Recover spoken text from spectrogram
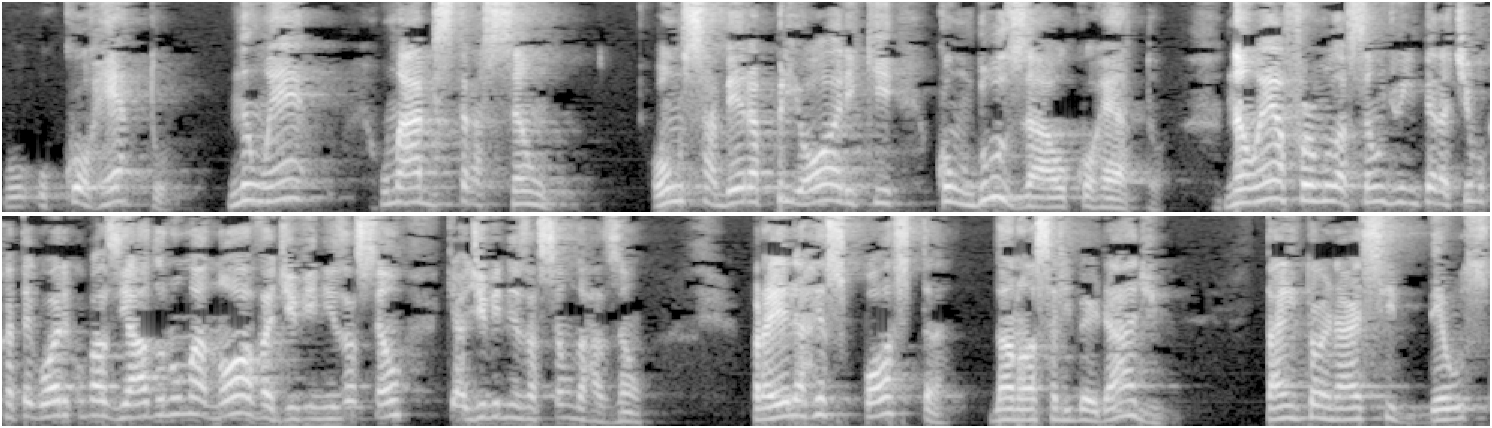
o, o correto não é uma abstração ou um saber a priori que conduza ao correto. Não é a formulação de um imperativo categórico baseado numa nova divinização, que é a divinização da razão. Para ele, a resposta da nossa liberdade está em tornar-se Deus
